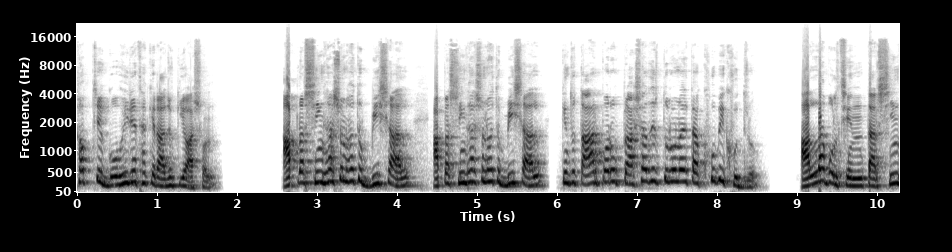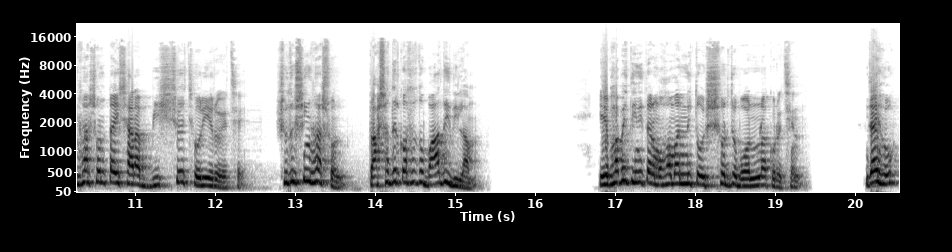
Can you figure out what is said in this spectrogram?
সবচেয়ে গভীরে থাকে রাজকীয় আসন। আপনার সিংহাসন হয়তো বিশাল, আপনার সিংহাসন হয়তো বিশাল, কিন্তু তারপরও প্রাসাদের তুলনায় তা খুবই ক্ষুদ্র। আল্লাহ বলছেন, তার সিংহাসনটাই সারা বিশ্বে ছড়িয়ে রয়েছে। শুধু সিংহাসন, প্রাসাদের কথা তো বাদই দিলাম। এভাবে তিনি তার মহামান্বিত ঐশ্বর্য বর্ণনা করেছেন। যাই হোক,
